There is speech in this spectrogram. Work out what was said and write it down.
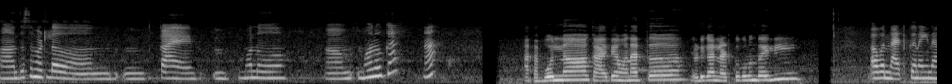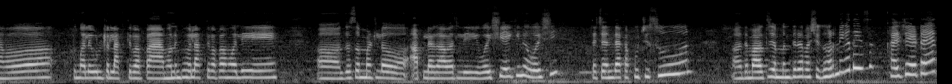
आ, जसं म्हटलं अं, काय अं, म्हणू अं, म्हणू का हां? आता बोल ना काय त्या मनात एवढी काय नाटकं करून राहिली? अव नाटकं नाही ना हो. तुम्हाला उलट लागते बापा. म्हणून घेऊ लागते बापा मला. जसं म्हटलं आपल्या गावातली वैशी आहे की नाही वैशी? त्याच्यानंतर अंदा काकूची सून मारुतीच्या मंदिरापाशी घर नाही करायचं त्याचं खायच्या येतात.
